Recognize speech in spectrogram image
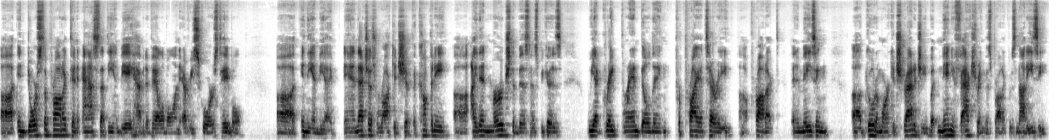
uh, endorsed the product and asked that the NBA have it available on every scores table uh, in the NBA, and that just rocket shipped the company. Uh, I then merged the business because we had great brand building, proprietary uh, product, an amazing uh, go to market strategy, but manufacturing this product was not easy.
